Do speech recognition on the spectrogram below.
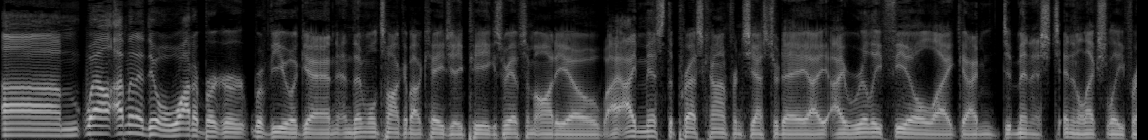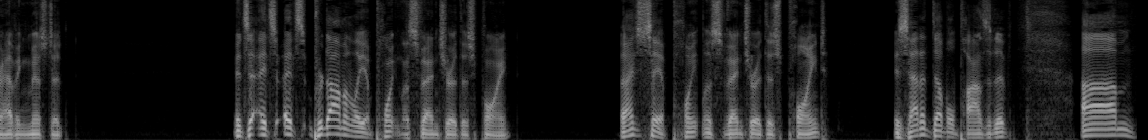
Um, well, I'm going to do a Whataburger review again, and then we'll talk about KJP because we have some audio. I, I missed the press conference yesterday. I, I really feel like I'm diminished intellectually for having missed it. It's it's it's predominantly a pointless venture at this point. Did I just say a pointless venture at this point? Is that a double positive? Um,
